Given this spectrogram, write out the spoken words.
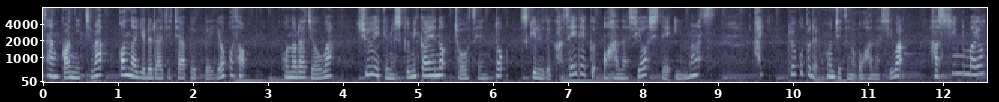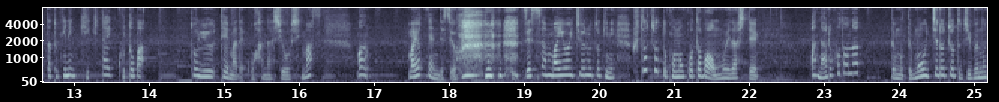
さんこんにちは。今のゆるラジチャープップへようこそ。このラジオは収益の仕組み化への挑戦とスキルで稼いでいくお話をしています。はい。ということで本日のお話は発信に迷った時に聞きたい言葉というテーマでお話をします。まあ迷ってんですよ。絶賛迷い中の時にふとちょっとこの言葉を思い出してあなるほどなっって思ってもう一度ちょっと自分の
